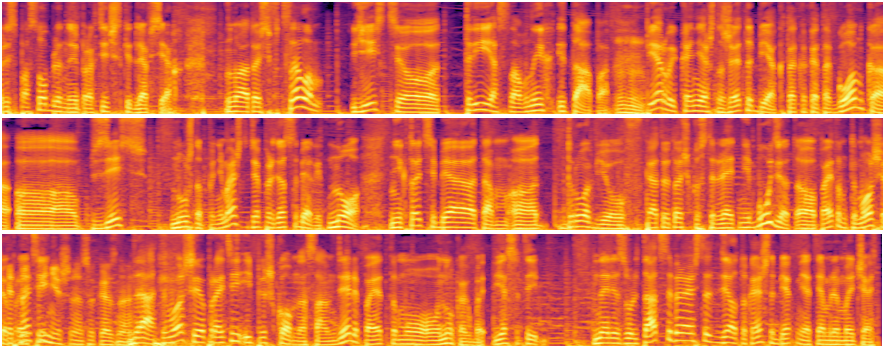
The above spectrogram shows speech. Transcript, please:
приспособленные практически для всех. Ну, а, то есть в целом есть э, три основных этапа. Мгм. Первый, конечно же, это бег, так как это гонка, э, здесь нужно понимать, что тебе придется бегать. Но никто тебя там э, дробью в пятую точку стрелять не будет, э, поэтому ты можешь ее Это на пройти. финише, насколько я знаю. Да, ты можешь ее пройти и пешком на самом деле, поэтому, ну, как бы, если ты на результат собираешься это делать, то, конечно, бег неотъемлемая часть.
